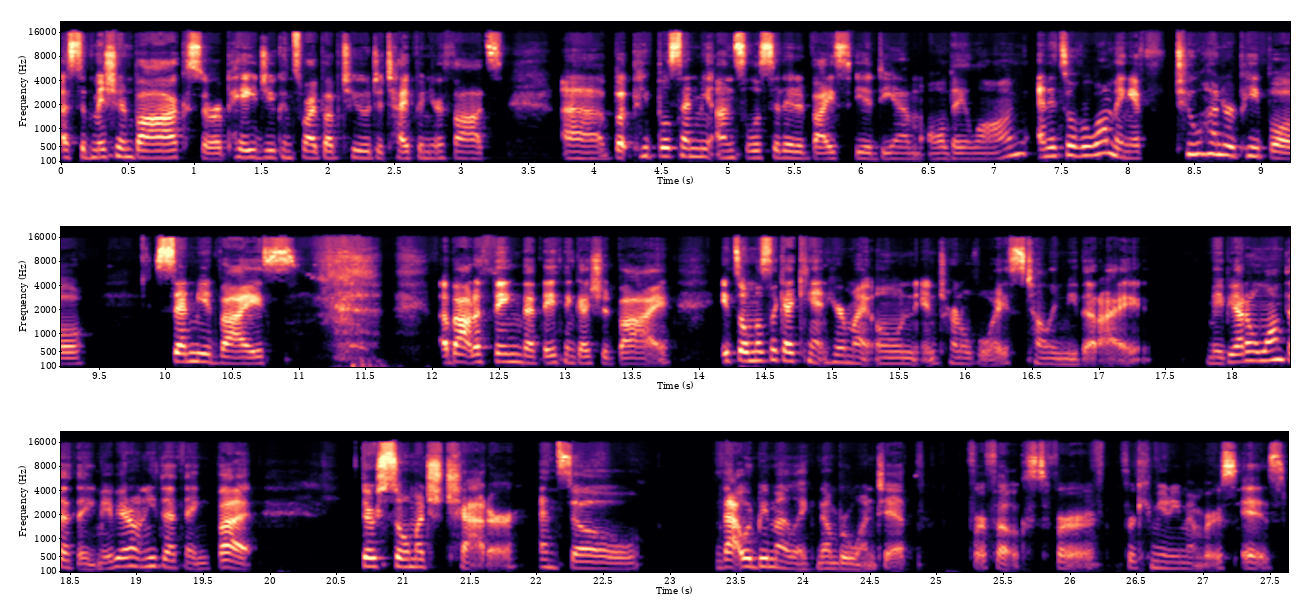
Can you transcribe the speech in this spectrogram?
a submission box or a page you can swipe up to to type in your thoughts. Uh, but people send me unsolicited advice via DM all day long, and it's overwhelming. If 200 people send me advice about a thing that they think I should buy, it's almost like I can't hear my own internal voice telling me that I maybe I don't want that thing, maybe I don't need that thing, but there's so much chatter. And so that would be my like number one tip for folks for for community members is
